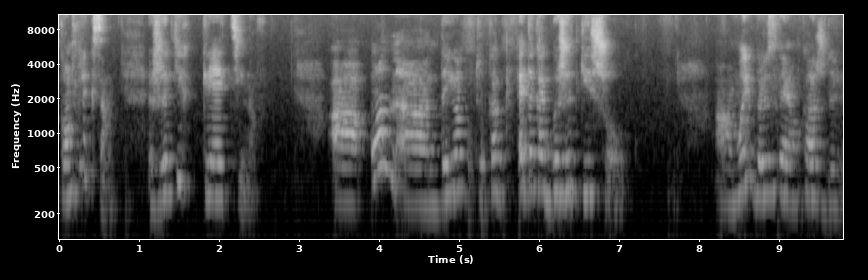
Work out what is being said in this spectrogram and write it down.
комплексом жидких креатинов. А, Он дает, это как бы жидкий шелк. Мы брызгаем каждый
